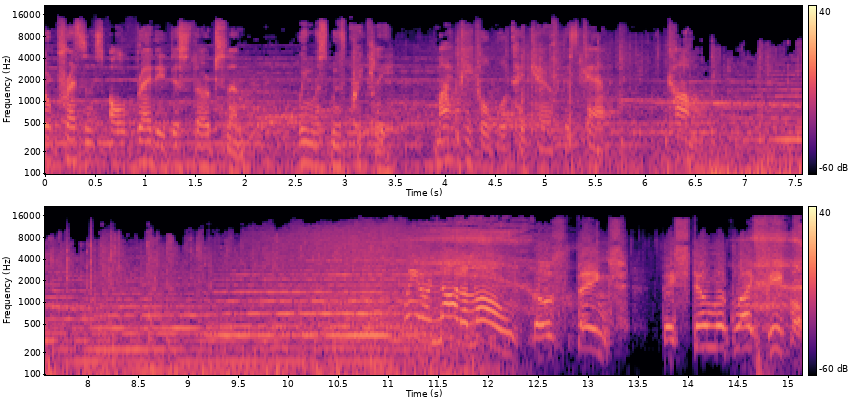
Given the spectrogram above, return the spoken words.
Your presence already disturbs them. We must move quickly. My people will take care of this camp. Come. We are not alone! Those things, they still look like people.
